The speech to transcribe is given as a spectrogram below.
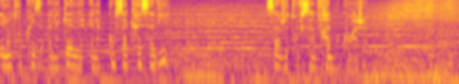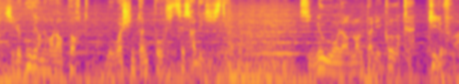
et l'entreprise à laquelle elle a consacré sa vie, ça, je trouve ça vraiment courageux. Si le gouvernement l'emporte, le Washington Post cessera d'exister. Si nous, on leur demande pas des comptes, qui le fera?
